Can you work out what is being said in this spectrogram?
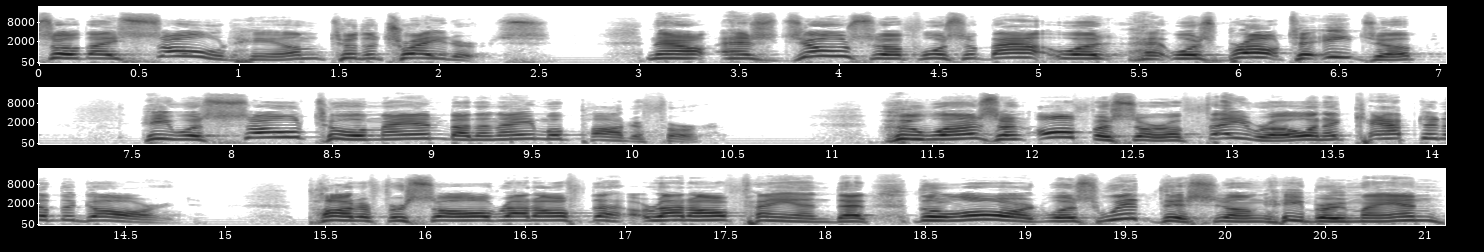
So they sold him to the traders. Now, as Joseph was about was, was brought to Egypt, he was sold to a man by the name of Potiphar, who was an officer of Pharaoh and a captain of the guard. Potiphar saw right off the right offhand that the Lord was with this young Hebrew man,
